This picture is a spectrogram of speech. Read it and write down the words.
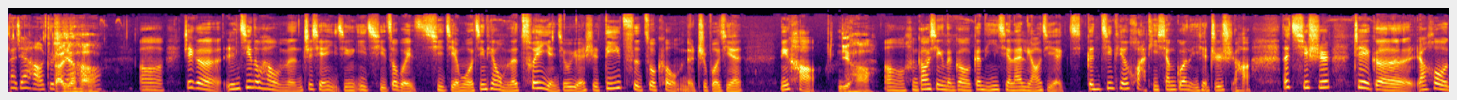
大家好，主持人好。呃，这个人机的话，我们之前已经一起做过一期节目。今天我们的崔研究员是第一次做客我们的直播间。您好，你好。哦，很高兴能够跟您一起来了解跟今天话题相关的一些知识哈。那其实这个，然后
